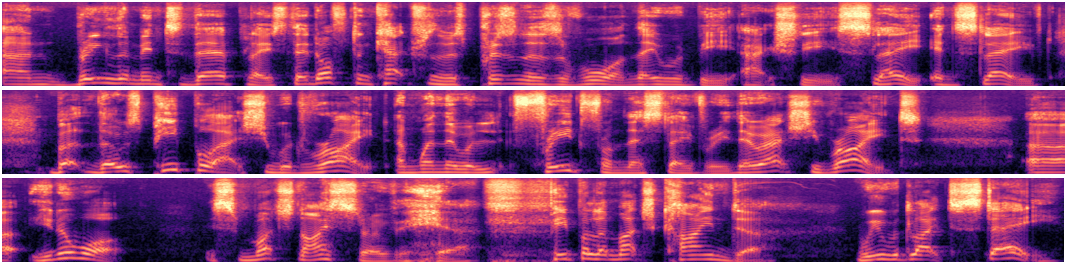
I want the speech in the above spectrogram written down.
and bring them into their place. They'd often capture them as prisoners of war and they would be actually slave, enslaved. But those people actually would write. And when they were freed from their slavery, they would actually write, uh, you know what? It's much nicer over here. People are much kinder. We would like to stay.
